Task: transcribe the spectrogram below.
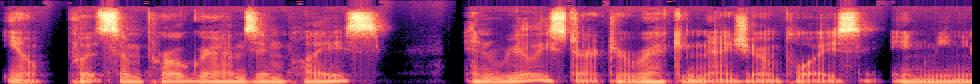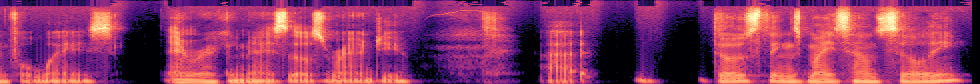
you know put some programs in place and really start to recognize your employees in meaningful ways and recognize those around you. Uh, those things might sound silly,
